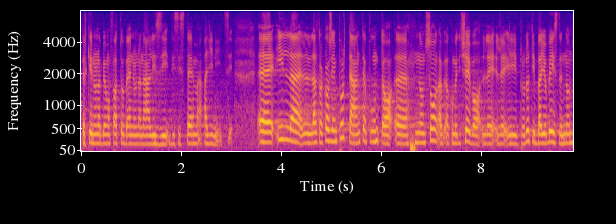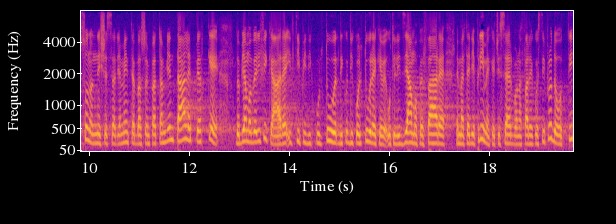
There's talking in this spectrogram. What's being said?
perché non abbiamo fatto bene un'analisi di sistema agli inizi. Eh, l'altra cosa importante, appunto, eh, sono, eh, come dicevo, le, le, i prodotti bio-based non sono necessariamente a basso impatto ambientale perché dobbiamo verificare i tipi di culture, di, di culture che utilizziamo per fare le materie prime che ci servono a fare questi prodotti,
